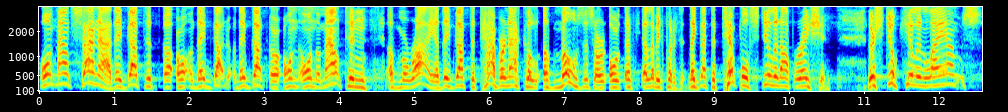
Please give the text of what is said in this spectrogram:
on Mount Sinai. They've got the uh, they've got they've got uh, on on the mountain of Moriah. They've got the tabernacle of Moses, or, or uh, let me put it. They've got the temple still in operation. They're still killing lambs.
